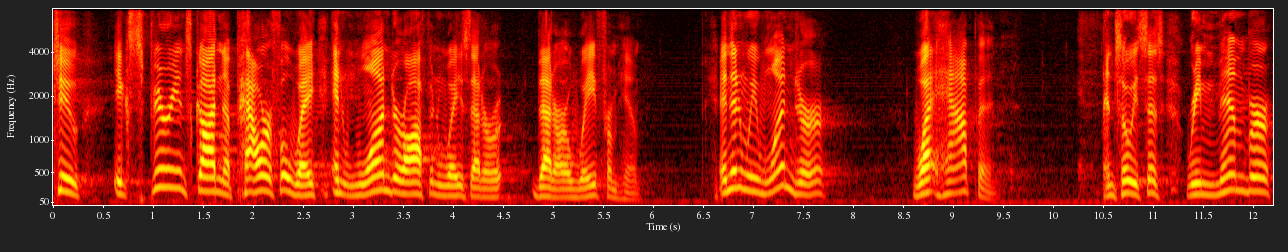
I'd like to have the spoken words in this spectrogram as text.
to experience God in a powerful way and wander off in ways that are, that are away from Him. And then we wonder what happened. And so he says, Remember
